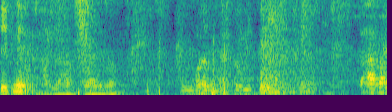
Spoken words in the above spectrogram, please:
ঠিক নেই আকাশ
